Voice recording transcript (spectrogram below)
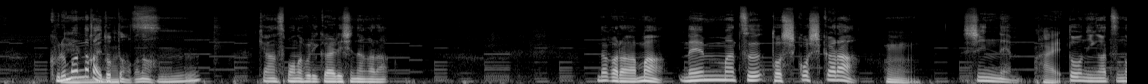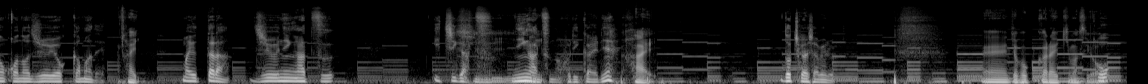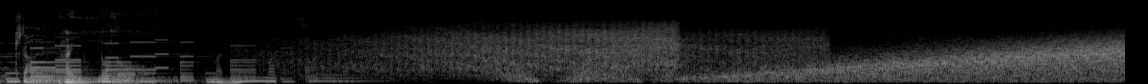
車の中で撮ったのかな？年キャンスポの振り返りしながらだからまあ年末年越しから。新年はい。と2月のこの14日まではい。まあ言ったら12月1月1 2月の振り返りねはい。どっちから喋る？えー、じゃあ僕からいきますよ。お来たねはい。どうぞ。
